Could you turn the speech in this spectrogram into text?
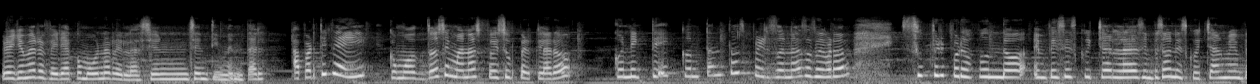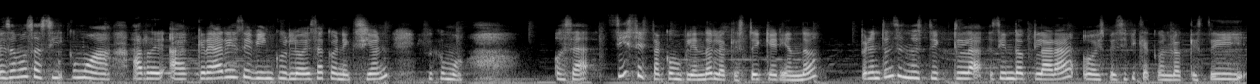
pero yo me refería como una relación sentimental. A partir de ahí, como dos semanas fue súper claro conecté con tantas personas, o sea, de verdad, súper profundo. Empecé a escucharlas, empezaron a escucharme, empezamos así como a, crear ese vínculo, esa conexión. Y fue como, o sea, sí se está cumpliendo lo que estoy queriendo, pero entonces no estoy siendo clara o específica con lo que estoy,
